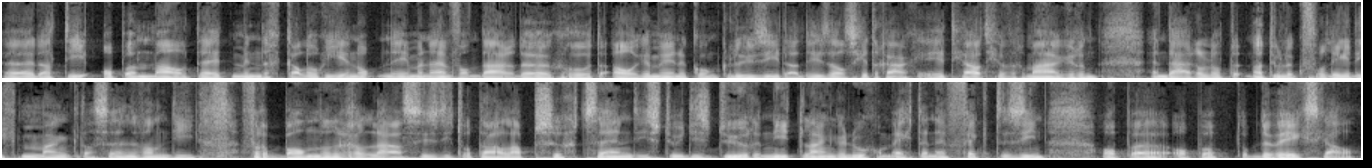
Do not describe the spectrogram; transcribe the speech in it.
uh, dat die op een maaltijd minder calorieën opnemen en vandaar de grote algemene conclusie, dat is als je traag eet, gaat je vermageren. En daar loopt het natuurlijk volledig mank. Dat zijn van die verbanden, relaties die totaal absurd zijn, die studies duren niet lang genoeg om echt een effect te zien op, uh, op, op, op de weegschaal.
